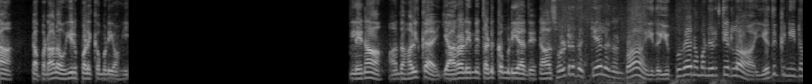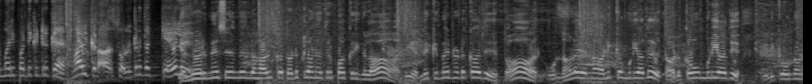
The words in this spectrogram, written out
தான் நம்மளால் உயிர் பழைக்க முடியும். இல்லைனா அந்த ஹல்க யாராலையுமே தடுக்க முடியாது. நான் சொல்றத கேளு நண்பா. இதை இப்பவே நம்ம நிறுத்திடலாம். எதுக்கு நீ இந்த மாதிரி பண்ணிக்கிட்டு இருக்க? ஹல்க் நான் சொல்றத கேளு. எல்லாருமே சேர்ந்து இந்த ஹாலுக்கு தடுக்கலாம்னு எதிர்பார்க்கறீங்களா? அது என்னைக்குமே நடக்காது. தார் உன்னால என்ன அழிக்க முடியாது தடுக்கவும் முடியாது. இன்னைக்கு உன்னோட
